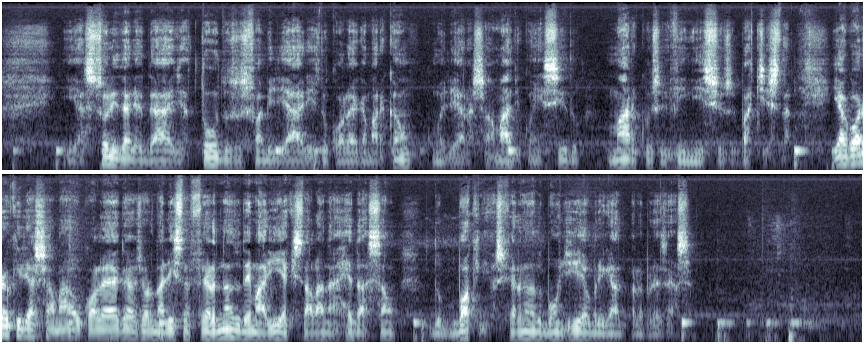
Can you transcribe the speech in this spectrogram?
e a solidariedade a todos os familiares do colega Marcão, como ele era chamado e conhecido, Marcos Vinícius Batista. E agora eu queria chamar o colega jornalista Fernando de Maria, que está lá na redação do Boc News. Fernando, bom dia, obrigado pela presença.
